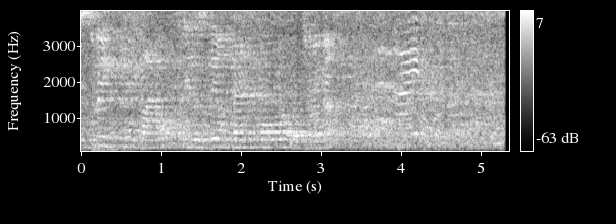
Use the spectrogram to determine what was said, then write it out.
spring semifinals, either stay on dance floor or join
